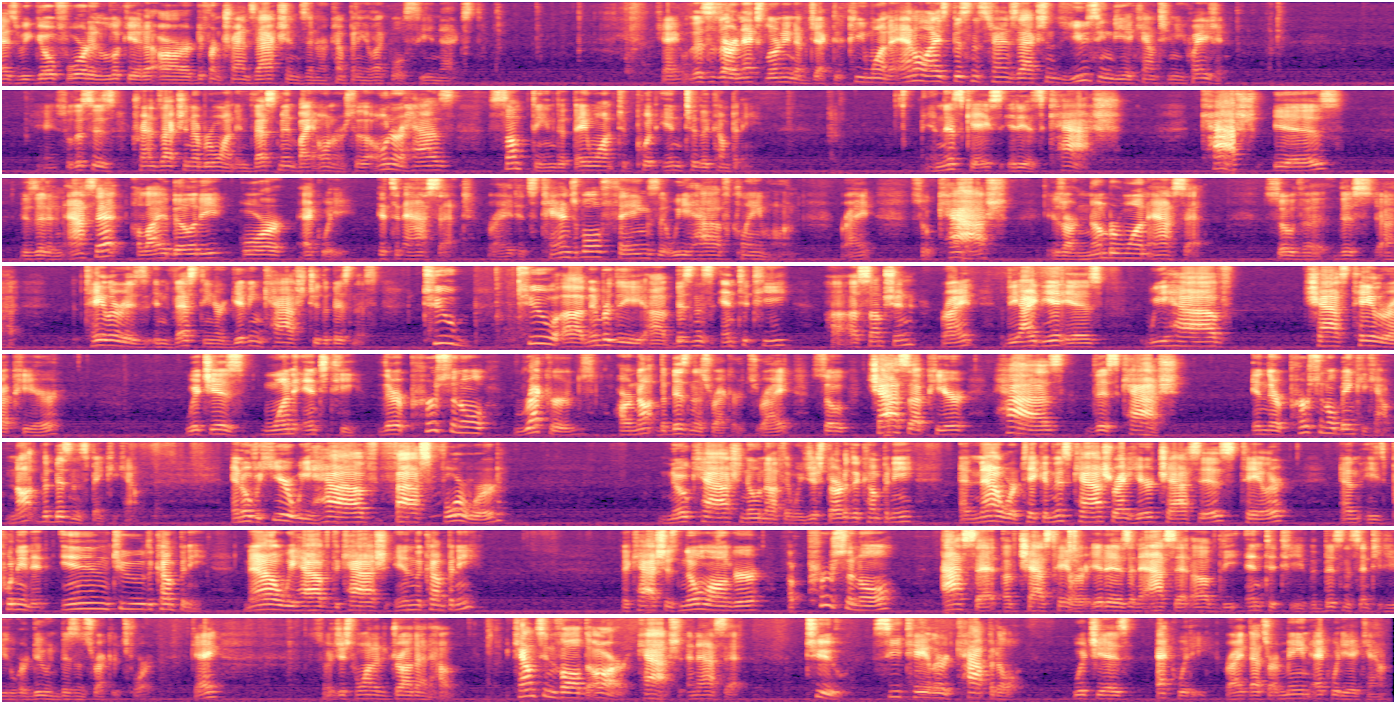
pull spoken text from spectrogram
as we go forward and look at our different transactions in our company like we'll see next. Okay, well, this is our next learning objective, P1, analyze business transactions using the accounting equation. Okay, so this is transaction number one, investment by owner. So the owner has something that they want to put into the company. In this case, it is cash. Cash is is it an asset, a liability, or equity? It's an asset, right? It's tangible things that we have claim on, right? So cash is our number one asset. So the this uh, Taylor is investing or giving cash to the business. To to uh, remember the uh, business entity uh, assumption, right? The idea is we have Chas Taylor up here, which is one entity. Their personal records are not the business records, right? So Chas up here has this cash in their personal bank account, not the business bank account. And over here we have FastForward, no cash, no nothing. We just started the company and now we're taking this cash right here, Chas is, Taylor, and he's putting it into the company. Now we have the cash in the company. The cash is no longer a personal asset of Chas Taylor. It is an asset of the entity, the business entity that we're doing business records for. Okay? So I just wanted to draw that out. Accounts involved are cash, an asset. Two, C. Taylor Capital, which is equity, right? That's our main equity account.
